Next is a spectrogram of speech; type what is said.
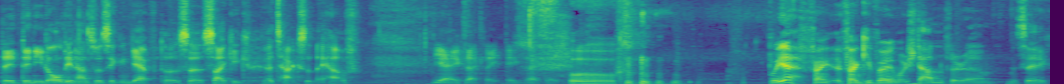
they, they need all the enhancements they can get for those uh, psychic attacks that they have. Yeah, exactly, exactly. Ooh. But yeah, thank, thank you very much, Dan, for um, let's say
